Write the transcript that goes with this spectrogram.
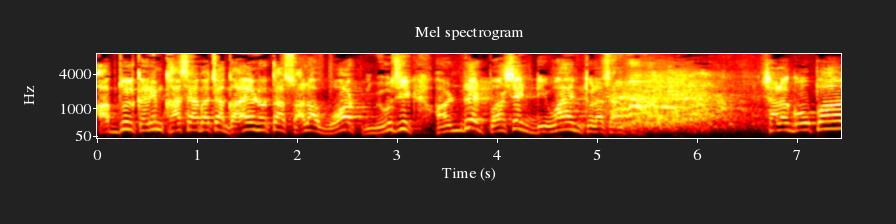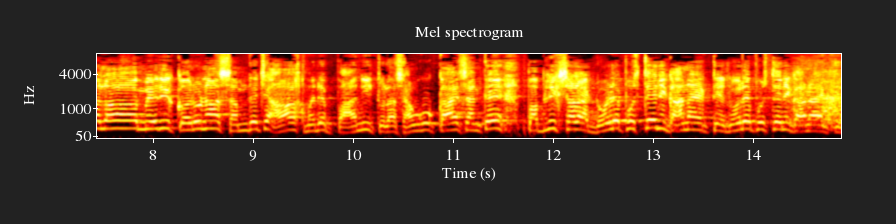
अब्दुल करीम खा साहेबाचा गायन होता. साला what music hundred percent divine तुला सांगतो. साला गोपाला मेरी करुणा समजेच्या आखमध्ये पाणी तुला सांगू. काय सांगते? पब्लिक साला डोळे पुसते आणि गाणं ऐकते डोळे पुसते आणि गाणं ऐकते.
